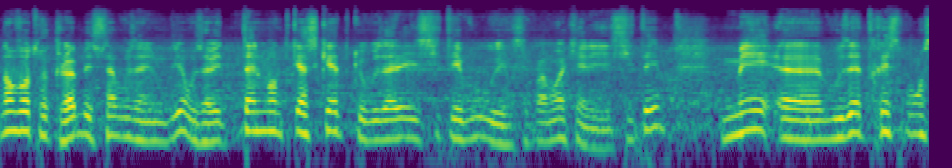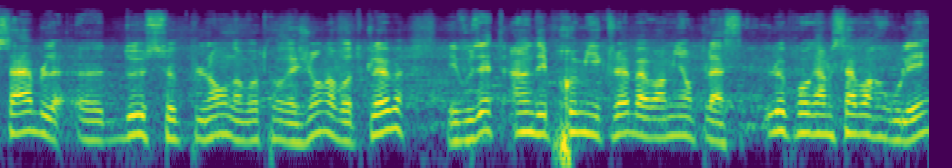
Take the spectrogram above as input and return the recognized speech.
dans votre club, et ça vous allez nous dire, vous avez tellement de casquettes que vous allez les citer vous, et c'est pas moi qui allez les citer, mais euh, vous êtes responsable euh, de ce plan dans votre région, dans votre club, et vous êtes un des premiers clubs à avoir mis en place le programme Savoir rouler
